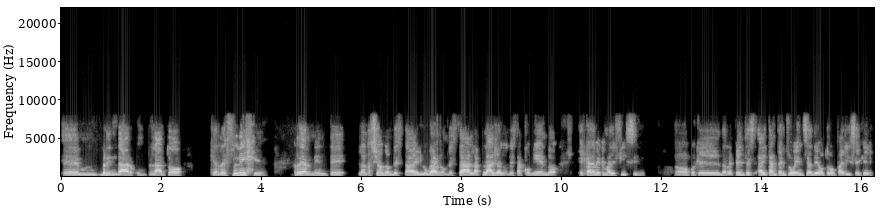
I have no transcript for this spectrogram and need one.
em, brindar un plato que refleje realmente la nación donde está, el lugar donde está, la playa donde está comiendo, es cada vez más difícil, ¿no? Porque de repente hay tanta influencia de otros países que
